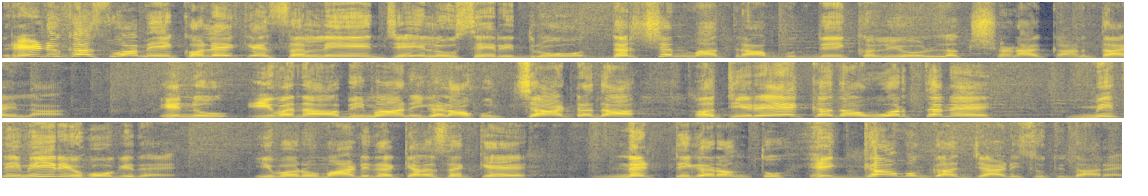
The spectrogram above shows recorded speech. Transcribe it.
ರೇಣುಕಾಸ್ವಾಮಿ ಕೊಲೆ ಕೇಸಲ್ಲಿ ಜೈಲು ಸೇರಿದ್ರು ದರ್ಶನ್ ಮಾತ್ರ ಬುದ್ಧಿ ಕಲಿಯೋ ಲಕ್ಷಣ ಕಾಣ್ತಾ ಇಲ್ಲ. ಇನ್ನು ಇವನ ಅಭಿಮಾನಿಗಳ ಹುಚ್ಚಾಟದ ಅತಿರೇಕದ ವರ್ತನೆ ಮಿತಿ ಮೀರಿ ಹೋಗಿದೆ. ಇವರು ಮಾಡಿದ ಕೆಲಸಕ್ಕೆ ನೆಟ್ಟಿಗರಂತೂ ಹಿಗ್ಗಾಮುಗ್ಗ ಜಾಡಿಸುತ್ತಿದ್ದಾರೆ.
